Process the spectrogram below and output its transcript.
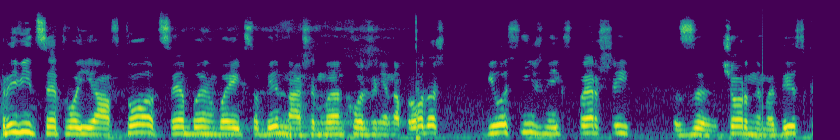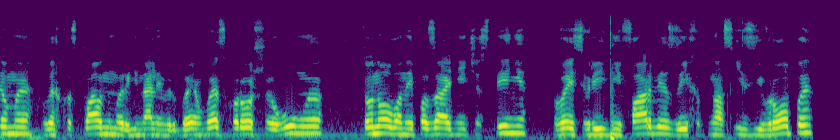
Привіт, це твоє авто. Це BMW X1, наше нове надходження на продаж. Білосніжний X1 з чорними дисками, легкосплавними, оригінальним від BMW, з хорошою гумою, тонований по задній частині, весь в рідній фарбі. Заїхав у нас із Європи.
